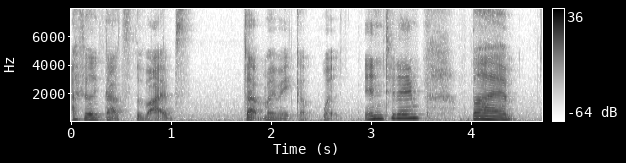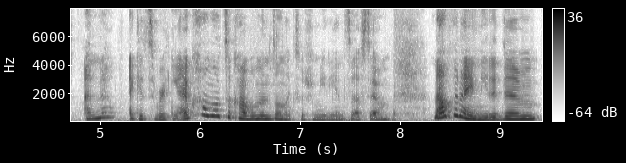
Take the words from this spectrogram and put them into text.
I feel like that's the vibes that my makeup went in today. But I don't know, I guess it's working. I've gotten lots of compliments on like social media and stuff, so not that I needed them,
